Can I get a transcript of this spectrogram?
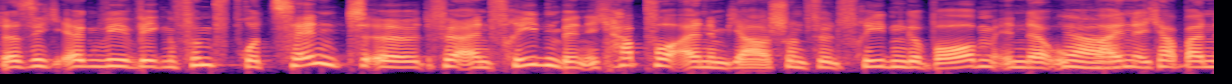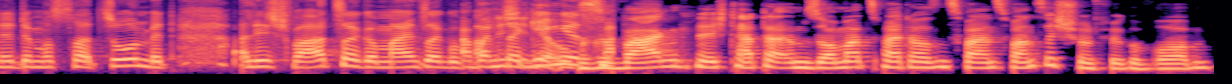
dass ich irgendwie wegen fünf Prozent äh, für einen Frieden bin. Ich habe vor einem Jahr schon für den Frieden geworben in der Ukraine. Ja. Ich habe eine Demonstration mit Alice Schwarzer gemeinsam gemacht. Aber nicht da ging es Wagenknecht hat da im Sommer 2022 schon für geworben.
